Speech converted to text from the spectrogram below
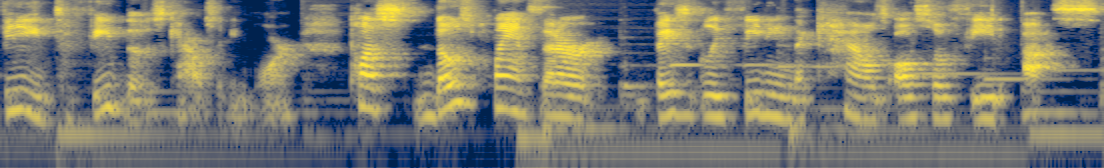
feed to feed those cows anymore. Plus, those plants that are basically feeding the cows also feed us.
